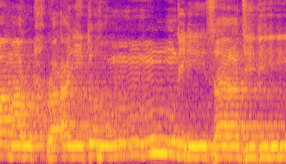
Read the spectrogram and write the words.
কমার রাআইতুহুম সাজিদিন।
